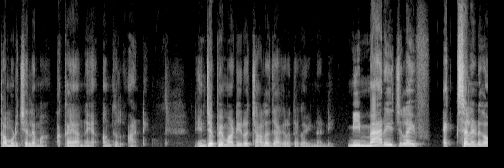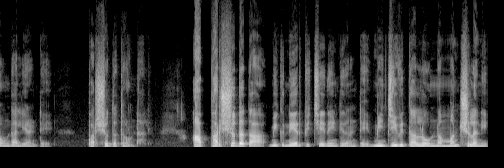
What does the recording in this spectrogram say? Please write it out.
తమ్ముడు చెల్లెమ అక్కయ్య అన్నయ్య అంకుల్ ఆంటీ. నేను చెప్పే మాట ఈరోజు చాలా జాగ్రత్తగా వినండి. మీ మ్యారేజ్ లైఫ్ ఎక్సలెంట్గా ఉండాలి అంటే పరిశుద్ధత ఉండాలి. ఆ పరిశుద్ధత మీకు నేర్పించేది ఏంటిదంటే మీ జీవితాల్లో ఉన్న మనుషులని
